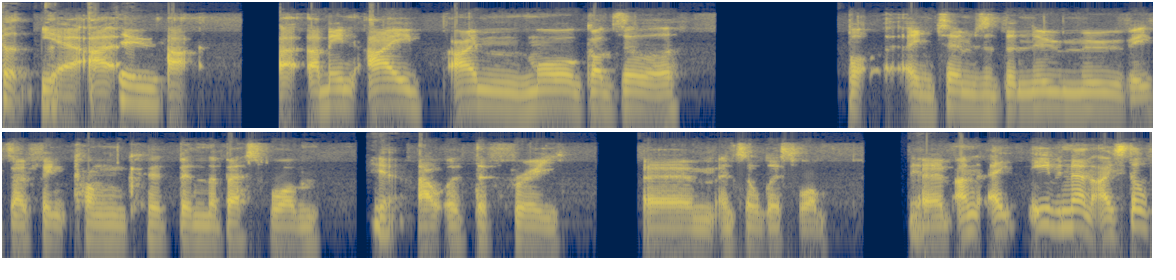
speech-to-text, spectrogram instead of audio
But the Yeah, I, two, I, I mean, I I'm more Godzilla, but in terms of the new movies, I think Kong had been the best one Yeah. out of the three um, until this one. Yeah. Um, and I, even then, I still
